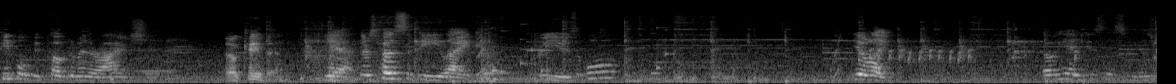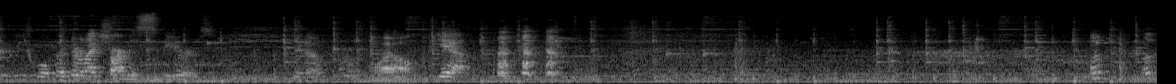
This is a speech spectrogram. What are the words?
People be poking them in their eye and shit. Okay then. Yeah, they're supposed to be like reusable. You know, like, oh yeah, use this, this reusable, but they're like sharp as spears. You know? Wow. Yeah. oh, oh.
